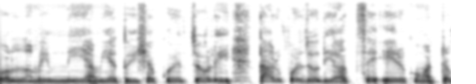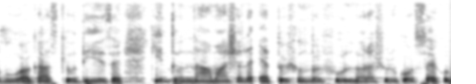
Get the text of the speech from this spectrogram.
করলাম, এমনি আমি এত হিসাব করে চলি তার উপর যদি হচ্ছে এরকম একটা ভুয়া গাছ কেউ দিয়ে যায়। কিন্তু না মাসালে এত সুন্দর ফুল ধরা শুরু করছে এখন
